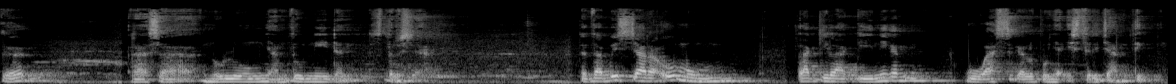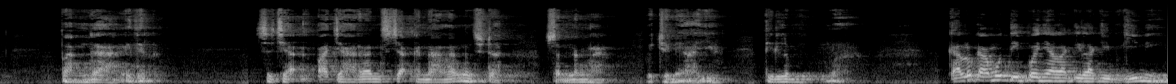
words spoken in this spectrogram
ke rasa nulung, nyantuni dan seterusnya. Tetapi secara umum laki-laki ini kan puas kalau punya istri cantik, bangga gitu Sejak pacaran, sejak kenalan kan sudah seneng lah, bujuni ayu, dilem. Nah. Kalau kamu tipenya laki-laki begini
